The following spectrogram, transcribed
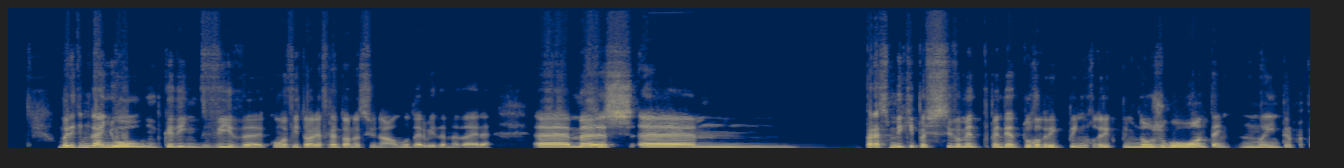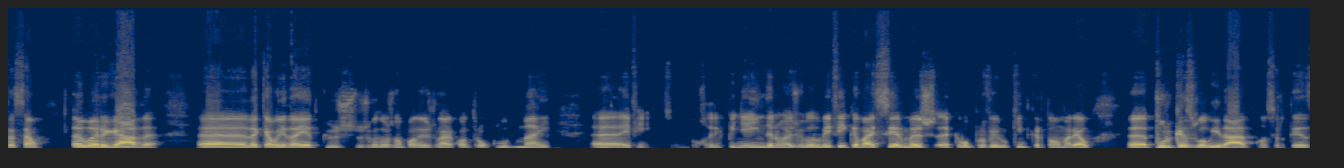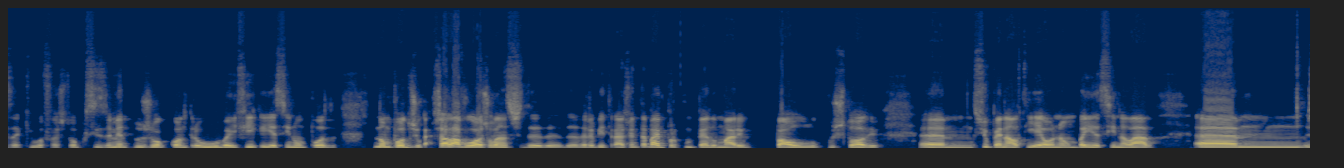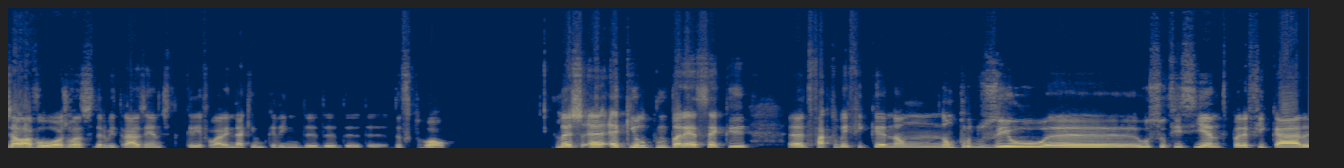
O Marítimo ganhou um bocadinho de vida com a vitória frente ao Nacional, no Derby da Madeira, uh, mas uh, parece-me uma equipa excessivamente dependente do Rodrigo Pinho. O Rodrigo Pinho não jogou ontem, numa interpretação alargada uh, daquela ideia de que os jogadores não podem jogar contra o clube-mãe. Uh, enfim, o Rodrigo Pinho ainda não é jogador do Benfica, vai ser, mas acabou por ver o quinto cartão amarelo, uh, por casualidade, com certeza, que o afastou precisamente do jogo contra o Benfica e assim não pôde, não pôde jogar. Já lá vou aos lances de, de, de arbitragem também, porque me pede o Mário Paulo Custódio um, se o penalti é ou não bem assinalado. Um, já lá vou aos lances de arbitragem, antes queria falar ainda aqui um bocadinho de, de, de, de futebol. Mas uh, aquilo que me parece é que, uh, de facto, o Benfica não, não produziu uh, o suficiente para ficar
